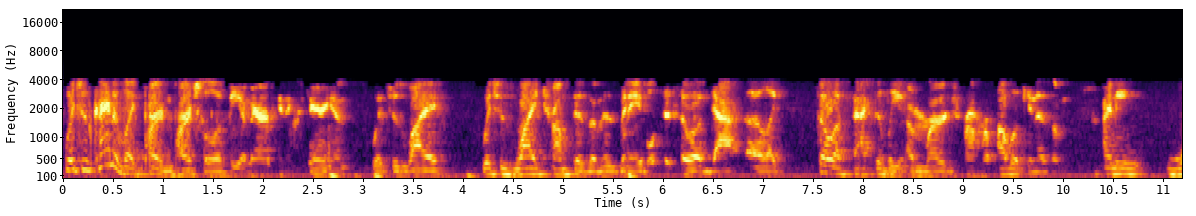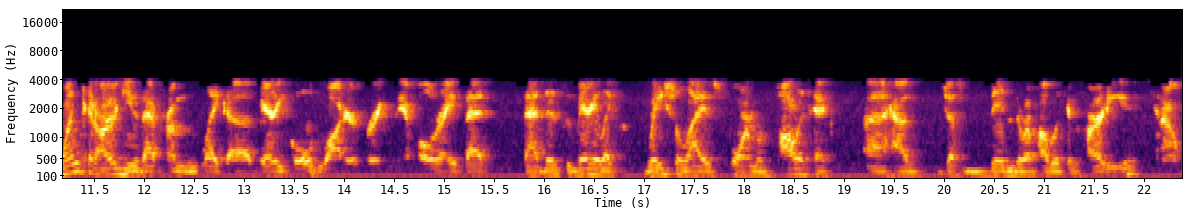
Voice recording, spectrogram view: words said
Which is kind of like part and parcel of the American experience, which is why which is why Trumpism has been able to so adapt, uh, like so effectively emerge from republicanism. I mean, one could argue that from like a Barry Goldwater, for example, right, that that this very like racialized form of politics uh, has just been the Republican Party, you know.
